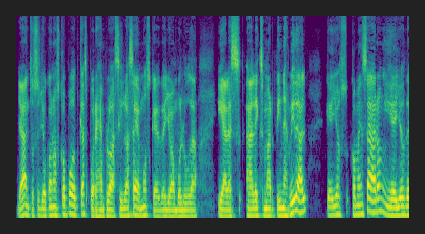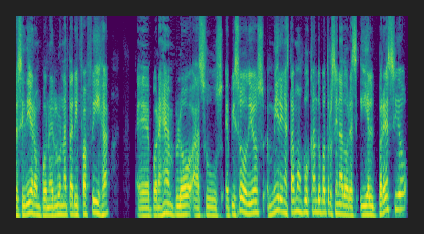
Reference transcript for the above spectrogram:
¿Ya? Entonces yo conozco podcast, por ejemplo, Así lo hacemos, que es de Joan Boluda y Alex, Alex Martínez Vidal, que ellos comenzaron y ellos decidieron ponerle una tarifa fija, eh, por ejemplo, a sus episodios. Miren, estamos buscando patrocinadores y el precio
